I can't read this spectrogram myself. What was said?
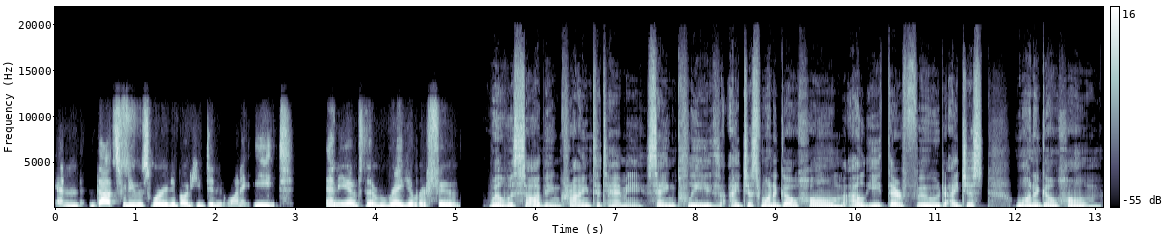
and that's what he was worried about. He didn't want to eat any of the regular food. Will was sobbing, crying to Tammy, saying, Please, I just want to go home. I'll eat their food. I just want to go home.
